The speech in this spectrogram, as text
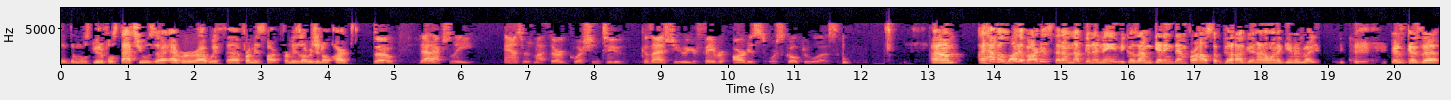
the, the most beautiful statues uh, ever uh, with uh, from his art from his original art. so that actually answers my third question too, because I asked you who your favorite artist or sculptor was. Um, I have a lot of artists that I'm not gonna name because I'm getting them for House of Gog, and I don't want to give everybody because because uh,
